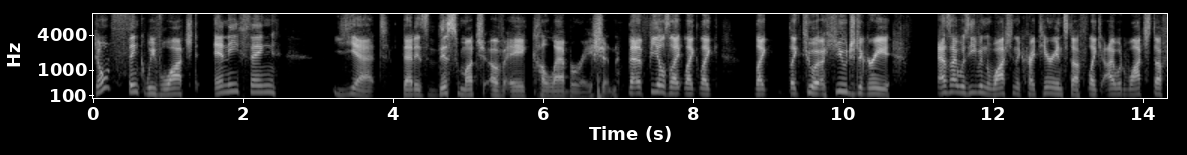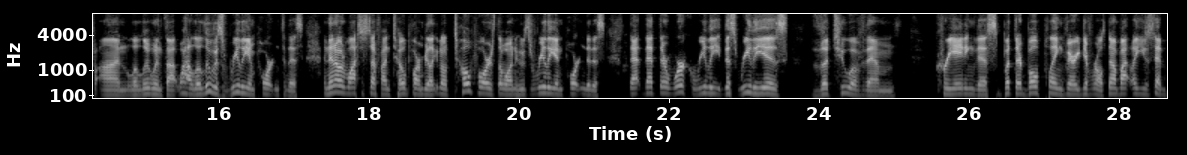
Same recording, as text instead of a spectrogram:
don't think we've watched anything yet that is this much of a collaboration. That feels like like like like like to a huge degree as I was even watching the Criterion stuff, like I would watch stuff on Laloux and thought, wow, Laloux is really important to this. And then I would watch the stuff on Topor and be like, no, Topor is the one who's really important to this. That that their work really, this really is the two of them creating this, but they're both playing very different roles. Now, but like you said,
